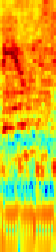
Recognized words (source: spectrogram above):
very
